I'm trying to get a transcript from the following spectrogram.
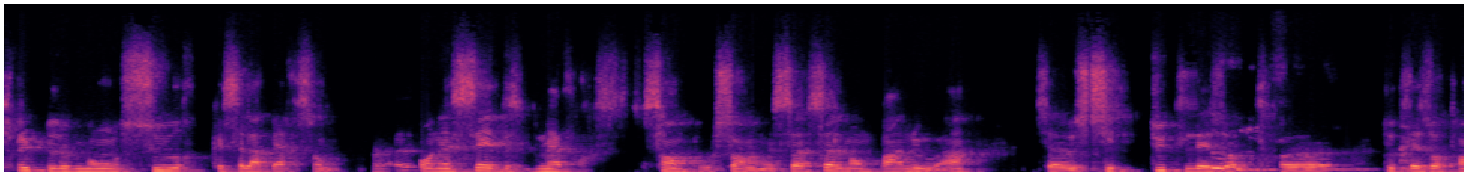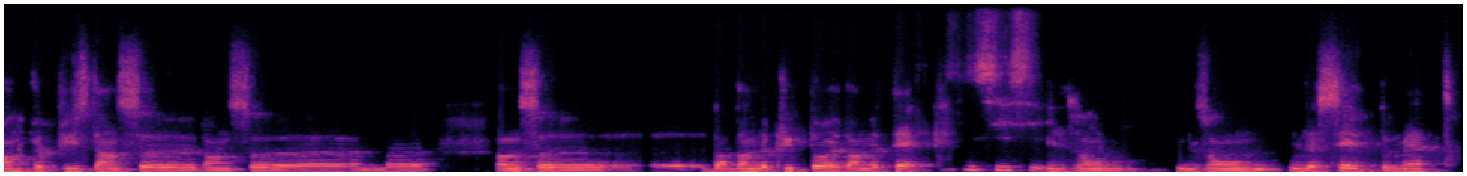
triplement sûr que c'est la personne. On essaie de mettre 100%, mais c'est seulement pas nous. Hein. C'est aussi toutes les autres, euh, toutes les autres entreprises dans ce, dans ce, euh, dans, ce, dans, le crypto et dans le tech. Si, si. Ils ont, ils ont, ils essaient de mettre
